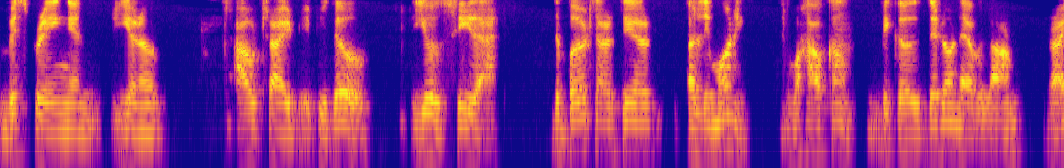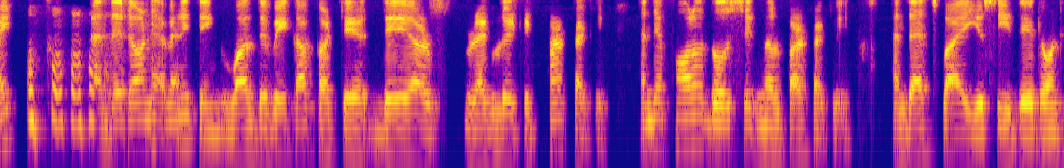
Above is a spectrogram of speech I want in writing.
whispering and you know outside if you go you'll see that the birds are there early morning how come because they don't have alarm right? and they don't have anything. While they wake up, but they, they are regulated perfectly. And they follow those signal perfectly. And that's why you see they don't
